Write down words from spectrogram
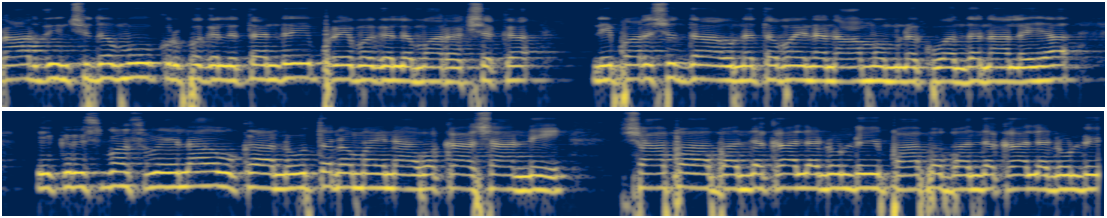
ప్రార్థించుదము. కృపగల తండ్రి ప్రేమగల మా రక్షక నీ పరిశుద్ధ ఉన్నతమైన నామమునకు వందనాలయ్య. ఈ క్రిస్మస్ వేళ ఒక నూతనమైన అవకాశాన్ని శాప బంధకాల నుండి పాప బంధకాల నుండి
